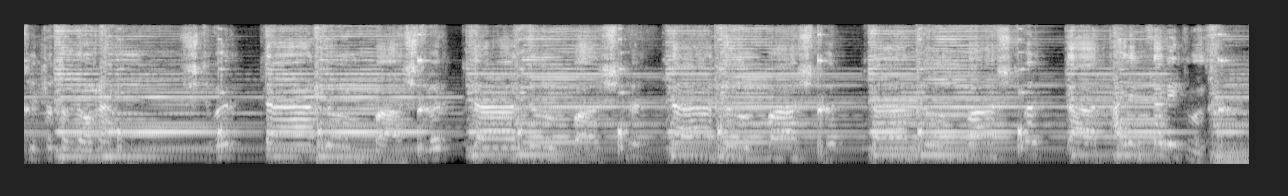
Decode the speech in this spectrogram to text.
áno, ešte, ešte toto dohrám. Štvrtá doba, štvrtá doba, štvrtá doba, štvrtá doba, štvrtá. A idem celý rytmus.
